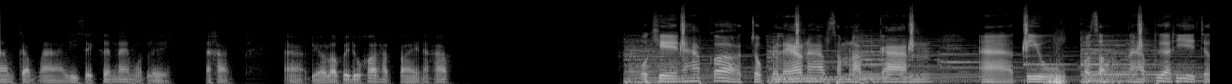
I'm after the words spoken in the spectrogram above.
นำกลับมารีไซเคิลได้หมดเลยนะครับเดี๋ยวเราไปดูข้อถัดไปนะครับ โอเคนะครับก็จบไปแล้วนะครับสำหรับการติวข้อสอบนะครับ เพื่อที่จะ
